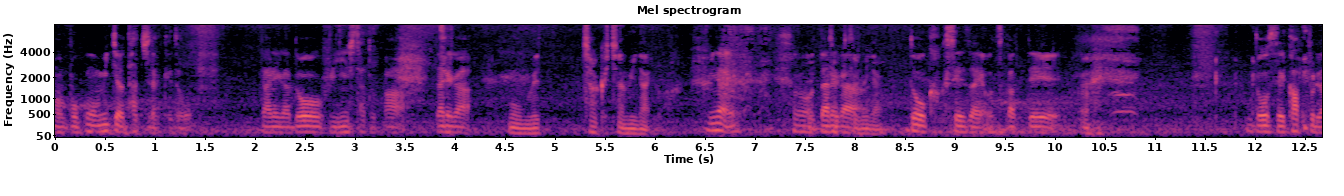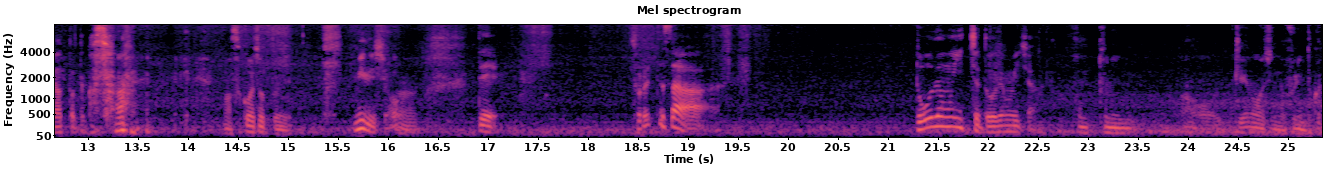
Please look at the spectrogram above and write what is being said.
まあ、僕も見ちゃうタッチだけど誰がどう不倫したとか誰がもうめっちゃくちゃ見ないわ。見ない？その誰がどう覚醒剤を使って 同性カップルだったとかさ。まあそこはちょっと見る、見るでしょ、うん。でそれってさどうでもいいっちゃどうでもいいじゃん。本当にあの芸能人の不倫とか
